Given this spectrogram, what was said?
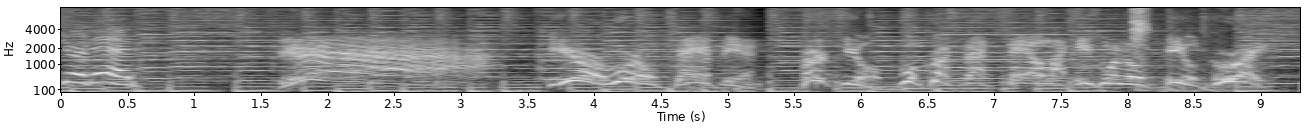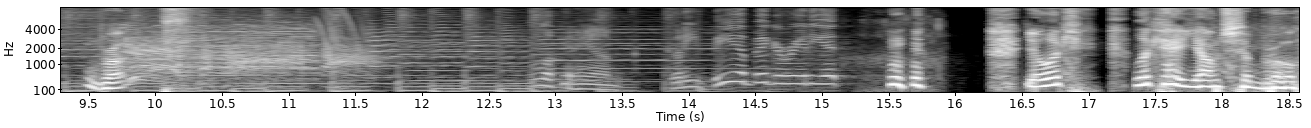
Sure did. Yeah! You're a world champion! Hercule will crush that sail like he's one of those peeled grapes! Bro. Look at him. Could he be a bigger idiot? Yo, look, look at Yamcha, bro.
